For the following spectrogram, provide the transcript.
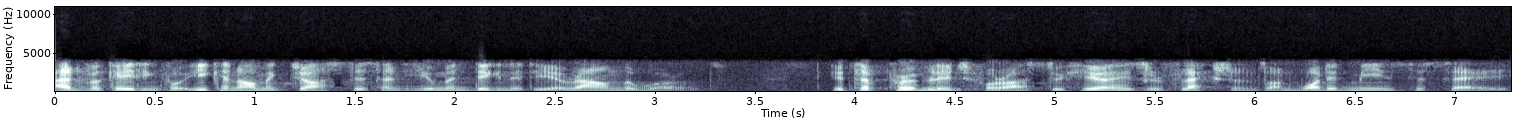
advocating for economic justice and human dignity around the world. It's a privilege for us to hear his reflections on what it means to say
